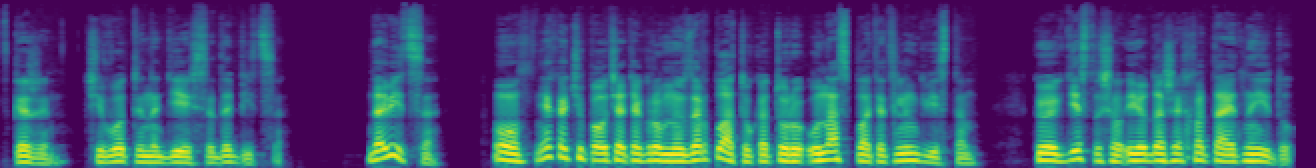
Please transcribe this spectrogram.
«Скажи, чего ты надеешься добиться?» «Добиться? О, я хочу получать огромную зарплату, которую у нас платят лингвистам. Кое-где слышал, ее даже хватает на еду».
